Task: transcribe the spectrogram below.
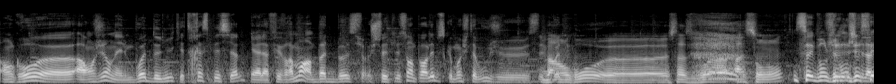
En gros, euh, à Angers, on a une boîte de nuit qui est très spéciale et elle a fait vraiment un bad buzz. Sur... Je vais te laisser en parler parce que moi, je t'avoue, je. Bah en gros euh, ça se voit à son nom. C'est bon, je, je tu sais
